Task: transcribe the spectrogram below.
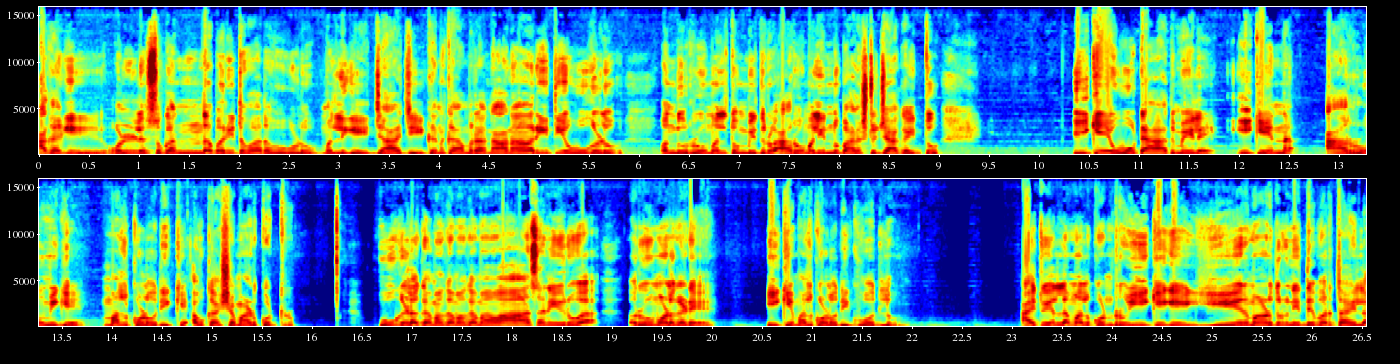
ಹಾಗಾಗಿ ಒಳ್ಳೆ ಸುಗಂಧ ಭರಿತವಾದ ಹೂಗಳು, ಮಲ್ಲಿಗೆ, ಜಾಜಿ, ಕನಕಾಂಬರ, ನಾನಾ ರೀತಿಯ ಹೂಗಳು ಒಂದು ರೂಮಲ್ಲಿ ತುಂಬಿದ್ರು. ಆ ರೂಮಲ್ಲಿ ಇನ್ನೂ ಬಹಳಷ್ಟು ಜಾಗ ಇತ್ತು. ಈಕೆಯ ಊಟ ಆದಮೇಲೆ ಈಕೆಯನ್ನು ಆ ರೂಮಿಗೆ ಮಲ್ಕೊಳ್ಳೋದಿಕ್ಕೆ ಅವಕಾಶ ಮಾಡಿಕೊಟ್ರು. ಹೂಗಳ ಘಮ ಘಮ ಘಮ ವಾಸನೆ ಇರುವ ರೂಮ್ ಒಳಗಡೆ ಈಕೆ ಮಲ್ಕೊಳ್ಳೋದಿಕ್ಕೆ ಹೋದ್ಲು. ಆಯಿತು, ಎಲ್ಲ ಮಲ್ಕೊಂಡ್ರು, ಈಕೆಗೆ ಏನು ಮಾಡಿದ್ರೂ ನಿದ್ದೆ ಬರ್ತಾ ಇಲ್ಲ.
